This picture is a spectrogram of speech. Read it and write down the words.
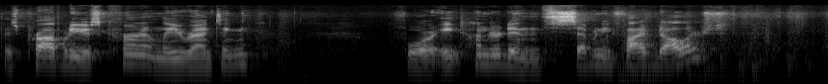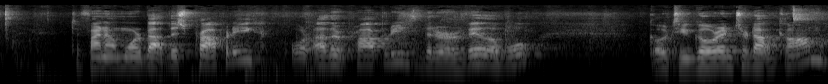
This property is currently renting for $875. To find out more about this property or other properties that are available, go to gorenter.com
